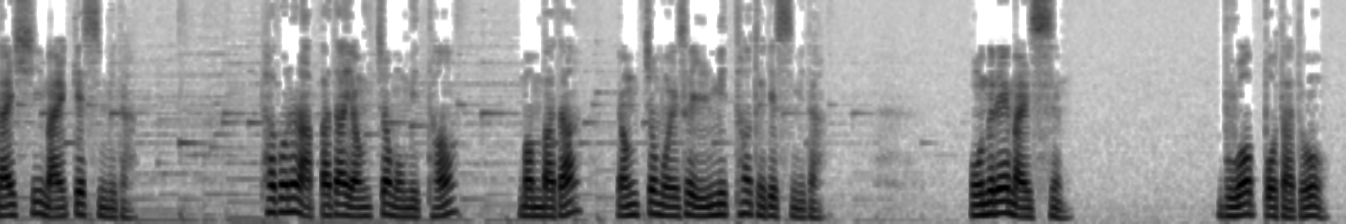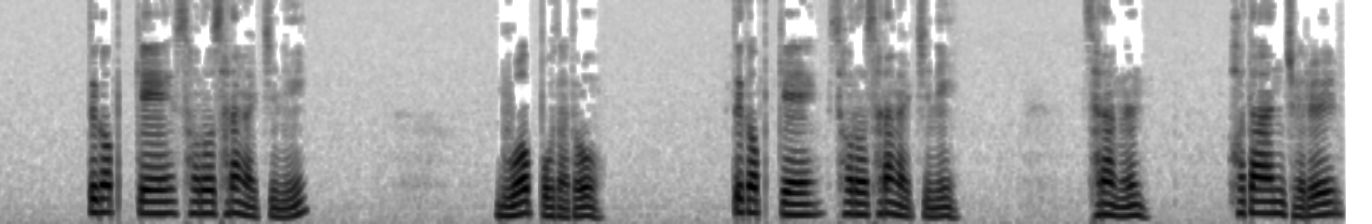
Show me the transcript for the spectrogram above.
날씨 맑겠습니다. 파고는 앞바다 0.5m, 먼바다 0.5에서 1m 되겠습니다. 오늘의 말씀 무엇보다도 뜨겁게 서로 사랑할지니 무엇보다도 뜨겁게 서로 사랑할지니 사랑은 허다한 죄를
